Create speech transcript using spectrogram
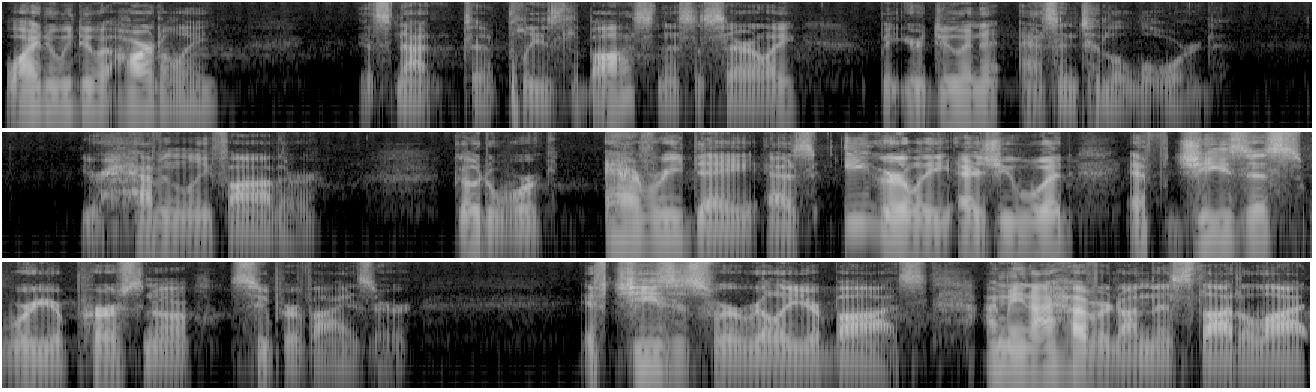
Why do we do it heartily? It's not to please the boss necessarily, but you're doing it as unto the Lord, your heavenly Father. Go to work every day as eagerly as you would if Jesus were your personal supervisor. If Jesus were really your boss. I mean, I hovered on this thought a lot.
